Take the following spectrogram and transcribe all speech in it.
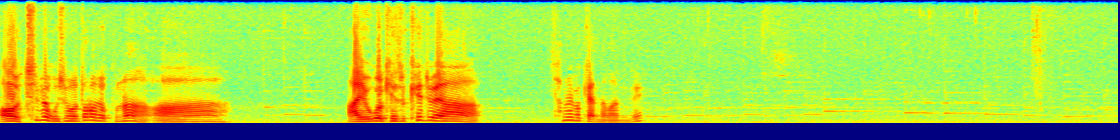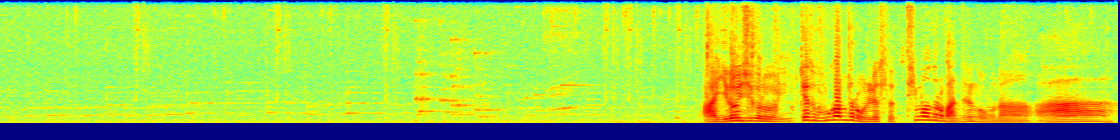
어 750원 떨어졌구나. 아. 아, 요걸 계속 해줘야 3일밖에 안 남았는데? 아, 이런 식으로 계속 호감도를 올려서 팀원으로 만드는 거구나. 아.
